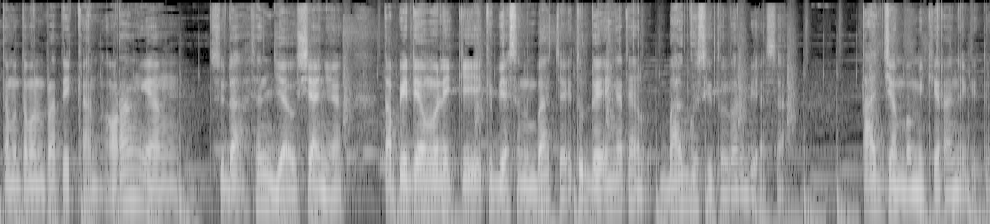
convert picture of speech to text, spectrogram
teman-teman perhatikan orang yang sudah senja usianya tapi dia memiliki kebiasaan membaca itu daya ingatnya bagus gitu luar biasa tajam pemikirannya gitu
